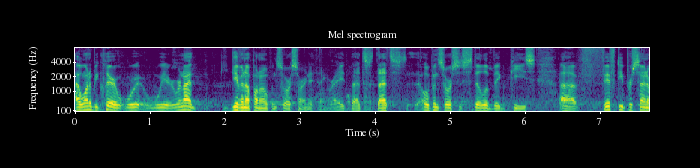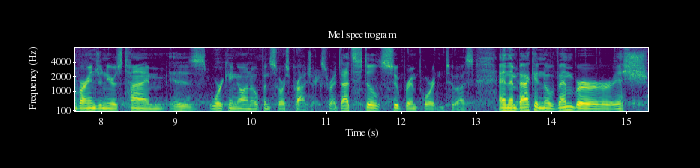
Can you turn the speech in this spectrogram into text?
I want to be clear, we're, we're we're not giving up on open source or anything, right? That's, that's, open source is still a big piece. 50% of our engineers' time is working on open source projects, right? That's still super important to us. And then back in November-ish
